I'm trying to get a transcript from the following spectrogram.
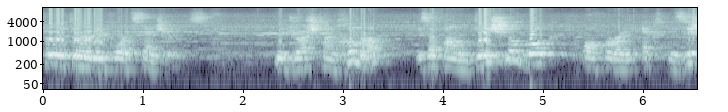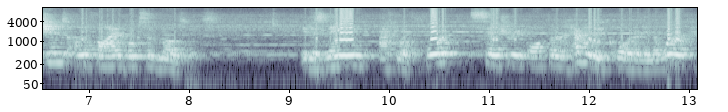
from the 3rd and 4th centuries. Midrash Tanchuma is a foundational book offering expositions on the five books of Moses. It is named after a 4th century author heavily quoted in the work,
